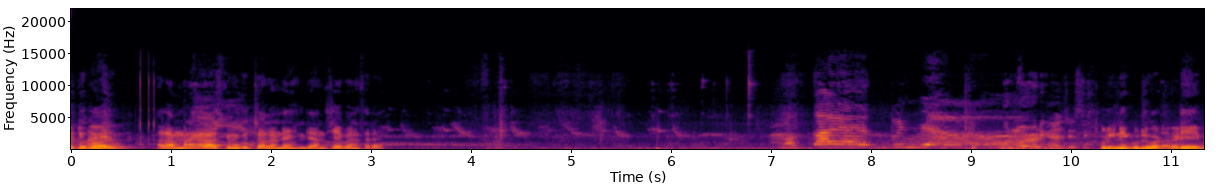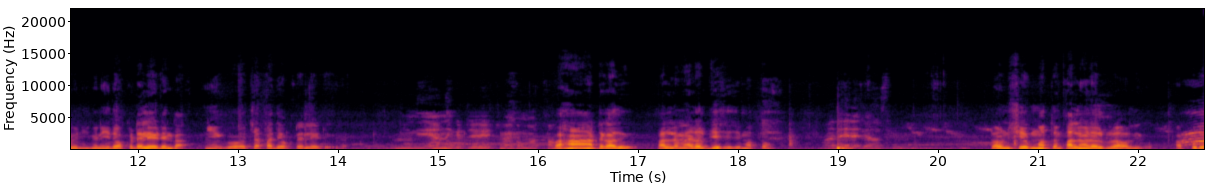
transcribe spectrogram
ఎటు బాదు అలా అమ్మనంగా రాసుకుని కూర్చోవాలండి. ఇంకా ఎంతసేపు అయినా సరే. ఉడికినాయి గుడ్లు కూడా రెడీ అయిపోయినాయి. ఇంకా నీది ఒక్కటే లేట్ ఇంకా. నీకు చపాతీ ఒకటే లేట్ అట్ట కాదు. పళ్ళెం మెడల్పు చేసేసి మొత్తం. అదే రౌండ్ షేప్ మొత్తం పళ్ళెం మెడల్పు రావాలి నీకు. అప్పుడు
